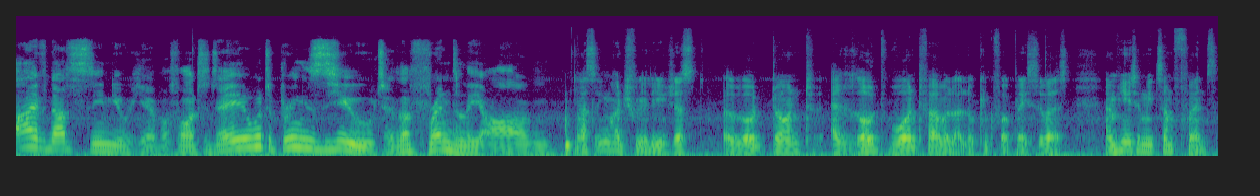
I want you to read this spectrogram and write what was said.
I've not seen you here before today. What brings you to the friendly arm? Nothing much really, just a road-worn, a road-worn traveler looking for a place to rest. I'm here to meet some friends.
